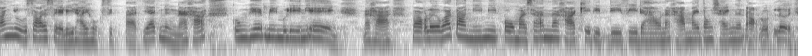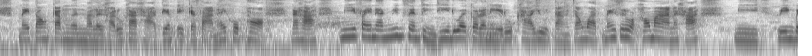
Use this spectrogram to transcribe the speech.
ตั้งอยู่ซอยเสรีไทย 68 แยกหนึ่งนะคะ กรุงเทพมีนบุรีนี่เองนะคะ บอกเลยว่าตอนนี้มีโปรโมชั่นนะคะเครดิตดีฟรีดาวน์นะคะ ไม่ต้องใช้เงินออกรถเลย ไม่ต้องกำเงินมาเลยค่ะ ลูกค้าขาเตรียมเอกสารให้ครบพอนะคะ มีไฟแนนซ์วิ่งเซ็นถึงที่ด้วยกรณีลูกค้าอยู่ต่างจังหวัดไม่สะดวกเข้ามานะคะ มีวิ่งไป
